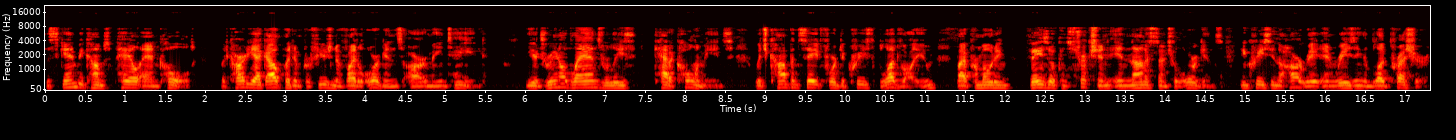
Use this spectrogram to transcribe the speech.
The skin becomes pale and cold, but cardiac output and perfusion of vital organs are maintained. The adrenal glands release catecholamines, which compensate for decreased blood volume by promoting vasoconstriction in non-essential organs, increasing the heart rate and raising the blood pressure.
